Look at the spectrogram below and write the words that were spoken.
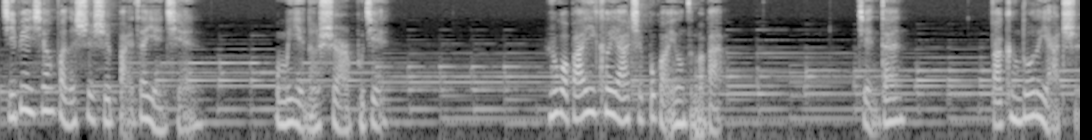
即便相反的事实摆在眼前，我们也能视而不见。如果拔一颗牙齿不管用怎么办？简单，拔更多的牙齿。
